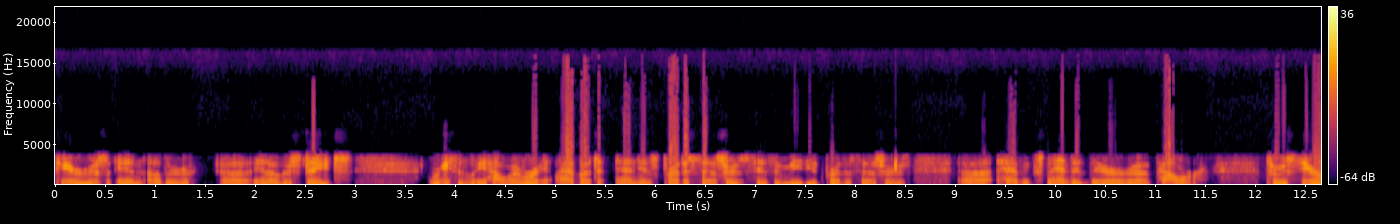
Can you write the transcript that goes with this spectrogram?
peers in other uh, in other states. Recently, however, Abbott and his predecessors, his immediate predecessors, uh, have expanded their uh, power through sheer,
